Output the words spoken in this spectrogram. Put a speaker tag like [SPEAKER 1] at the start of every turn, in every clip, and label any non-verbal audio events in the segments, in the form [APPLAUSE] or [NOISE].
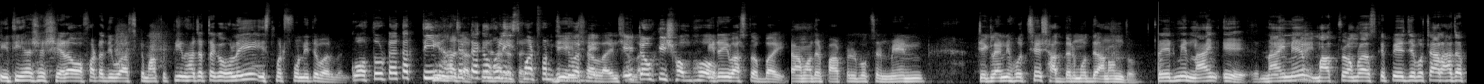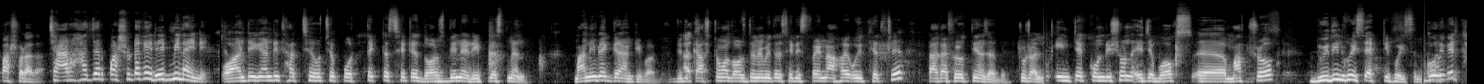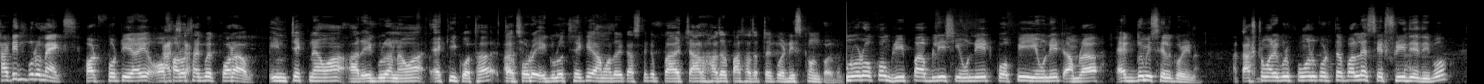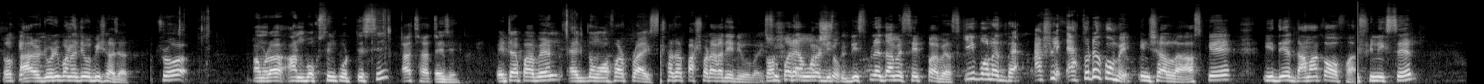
[SPEAKER 1] ইতিহাসের সেরা অফারটা দিব আজকে মাত্র তিন হাজার টাকা হলেই স্মার্টফোন নিতে পারবেন।
[SPEAKER 2] কত টাকা? তিন হাজার
[SPEAKER 1] 3000
[SPEAKER 2] টাকা হলে স্মার্টফোন কিনতে পারবে।
[SPEAKER 1] ইনশাল্লাহ, ইনশাল্লাহ।
[SPEAKER 2] এটাও কি সম্ভব?
[SPEAKER 1] এটাই বাস্তব ভাই। আমাদের পার্পল বক্সের মেন টেকলাইনই হচ্ছে সাধ্যের মধ্যে আনন্দ। Redmi nine A nine A মাত্র আমরা আজকে পেয়ে যাব চার হাজার পাঁচশো টাকা।
[SPEAKER 2] চার হাজার পাঁচশো টাকায় রেডমি নাইনে
[SPEAKER 1] ওয়ারেন্টি গ্যারান্টি থাকছে হচ্ছে প্রত্যেকটা সেটে দশ দিনের রিপ্লেসমেন্ট মানি ব্যাক গ্যারান্টি পাবে। যদি
[SPEAKER 2] আচ্ছা।
[SPEAKER 1] কাস্টমার দশ দিনের ভিতরে স্যাটিসফাই না হয় ওই ক্ষেত্রে টাকা ফেরত নেওয়া যাবে। টোটালি ইনটেক কন্ডিশন এই যে বক্স মাত্র দুই দিন হয়েছে অ্যাক্টিভ হয়েছে
[SPEAKER 2] গরিবের thirteen pro max
[SPEAKER 1] hot forty I অফারও
[SPEAKER 2] আচ্ছা।
[SPEAKER 1] থাকবে করা ইনটেক নেওয়া আর এগুলো নেওয়া একই কথা।
[SPEAKER 2] আচ্ছা।
[SPEAKER 1] তারপরে এগুলো থেকে আমাদের কাছ থেকে প্রায় চার হাজার পাঁচ হাজার টাকা করে ডিসকাউন্ট পাবে। কোনো রকম রিপাবলিশ ইউনিট কপি ইউনিট আমরা একদমই সেল করি না। কাস্টমার এগুলো প্রমাণ করতে পারলে সেট ফ্রি দিয়ে দিব. আর জরিমানা দিব বিশ হাজার। তো আমরা আনবক্সিং করতেছি।
[SPEAKER 2] আচ্ছা আচ্ছা।
[SPEAKER 1] এই যে। এটা পাবেন একদম অফার প্রাইস হাজার পাঁচশো টাকা দিয়ে দিব ভাই।
[SPEAKER 2] 10,500
[SPEAKER 1] সুপার অ্যামোলেড ডিসপ্লে ডিসপ্লে দামে সেট পাবে
[SPEAKER 2] কি বলেন ভাই? আসলে এতটা কমে?
[SPEAKER 1] ইনশাল্লাহ আজকে ঈদের দামাকা অফার ফিনিক্সের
